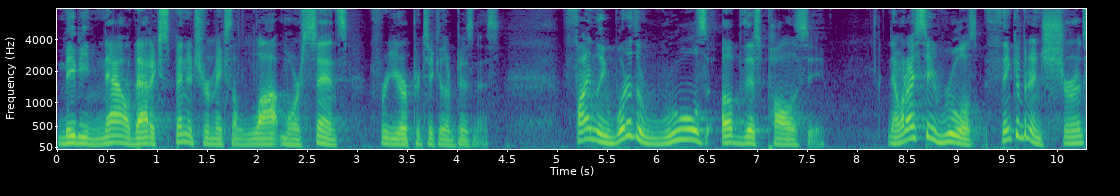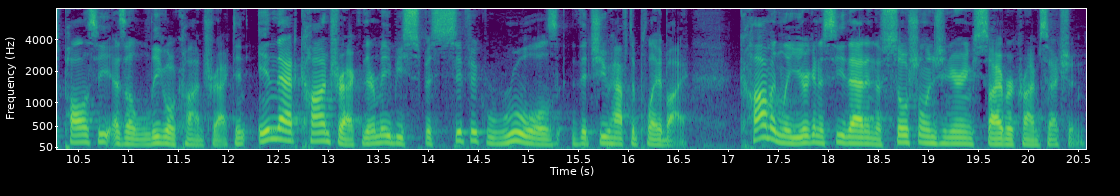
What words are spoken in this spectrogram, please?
Maybe now that expenditure makes a lot more sense for your particular business. Finally, what are the rules of this policy? Now, when I say rules, think of an insurance policy as a legal contract. And in that contract, there may be specific rules that you have to play by. Commonly, you're going to see that in the social engineering cybercrime section.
